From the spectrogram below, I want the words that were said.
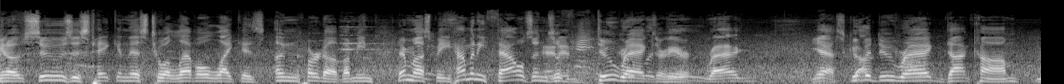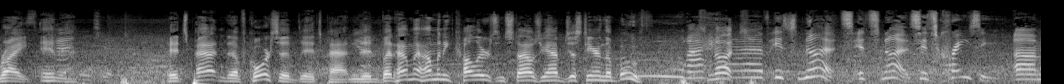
You know, Suze is taking this to a level like is unheard of. I mean, there must be how many thousands And of do rags are here? Rag. Yeah, scubadorag.com. Right. And it's patented, of course it, it's patented. But how, how many colors and styles you have just here in the booth? Ooh, I have. It's nuts. It's nuts. It's crazy. Um,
